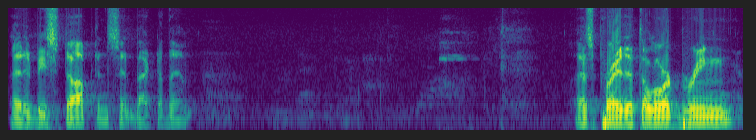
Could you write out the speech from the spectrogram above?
that it be stopped and sent back to them. Let's pray that the Lord bring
